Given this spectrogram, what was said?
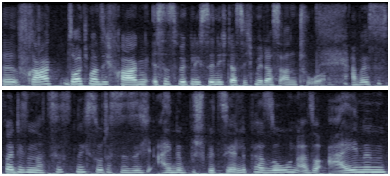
äh, fragt, sollte man sich fragen, ist es wirklich sinnig, dass ich mir das antue? Aber ist es bei diesen Narzissten nicht so, dass sie sich eine spezielle Person, also einen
